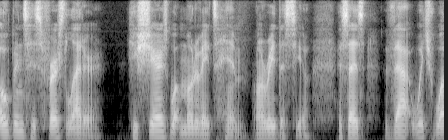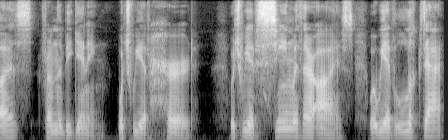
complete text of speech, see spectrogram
opens his first letter, he shares what motivates him. I'll read this to you. It says, That which was from the beginning, which we have heard, which we have seen with our eyes, what we have looked at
